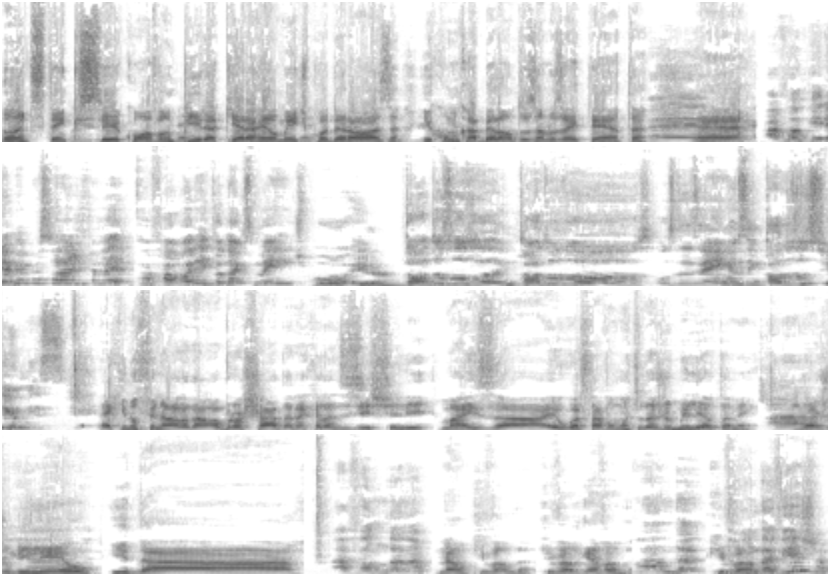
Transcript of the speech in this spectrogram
antes tem que ser com a vampira que era realmente poderosa e com o cabelão dos anos 80. É. A vampira é meu personagem favorito do X-Men. Tipo, em todos, os, em todos os, os desenhos em todos os filmes. É que no final ela dá uma brochada, né? Que ela desiste ali. Mas ah, eu gostava muito da Jubileu também. Ah, da Jubileu e da. A Wanda, né? Não, que Wanda? Que Wanda? Quem é Wanda? Wanda. Que Do Wanda? WandaVision?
